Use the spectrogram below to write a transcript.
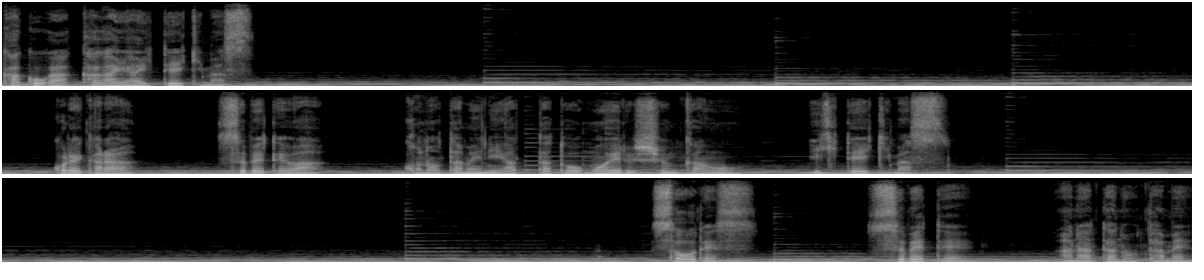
過去が輝いていきます。これからすべてはこのためにあったと思える瞬間を生きていきます。そうです。すべてあなたのため。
